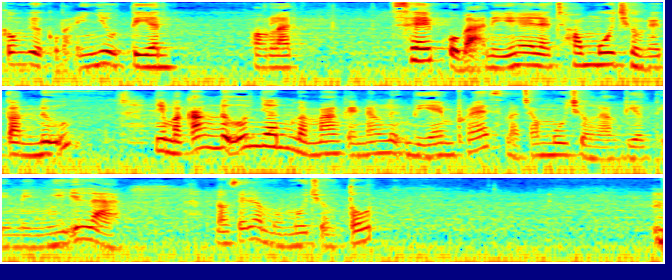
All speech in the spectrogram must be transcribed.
công việc của bạn ấy nhiều tiền hoặc là sếp của bạn ấy hay là trong môi trường này toàn nữ. Nhưng mà các nữ nhân mà mang cái năng lượng The empress mà trong môi trường làm việc thì mình nghĩ là nó sẽ là một môi trường tốt. Ừ.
